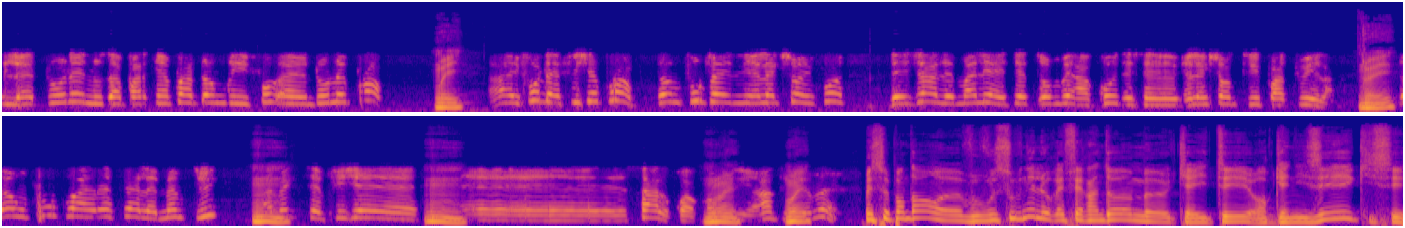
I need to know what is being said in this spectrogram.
les données nous appartiennent pas, donc il faut un données propre. Oui. Ah, il faut des fichiers propres. Donc pour faire une élection, il faut, déjà le Mali a été tombé à cause de ces élections tripatuées là. Oui. Donc pourquoi refaire les mêmes trucs Hmm. avec ces fichiers Hmm. euh, sales, quoi, comme Oui. dit, entre Oui. guillemets. Mais cependant, euh, vous vous souvenez le référendum euh, qui a été organisé, qui s'est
